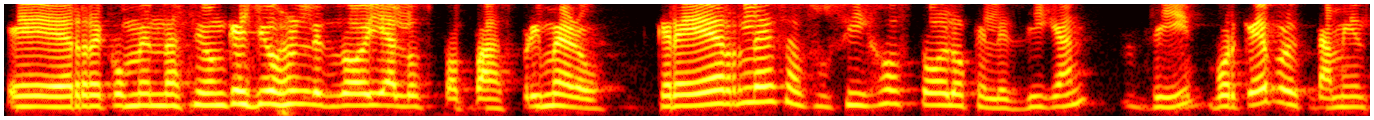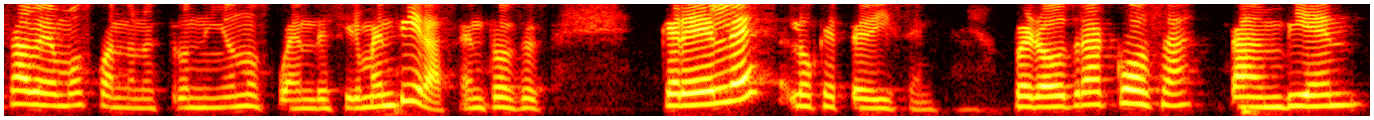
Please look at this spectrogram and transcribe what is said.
eh, recomendación que yo les doy a los papás, primero, creerles a sus hijos todo lo que les digan, ¿sí? ¿Por qué? Porque también sabemos cuando nuestros niños nos pueden decir mentiras. Entonces, créeles lo que te dicen. Pero otra cosa, también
